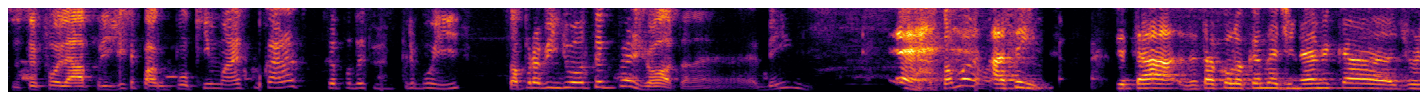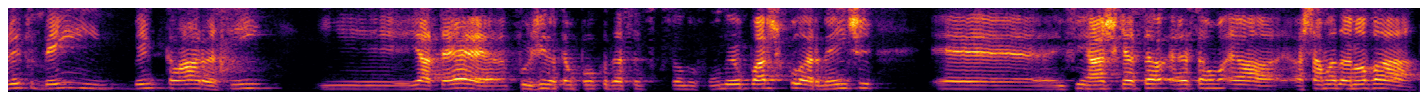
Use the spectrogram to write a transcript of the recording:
se você for olhar a Frigir, você paga um pouquinho mais para o cara você poder se distribuir só para vir de outro CNPJ, né? É bem. É, é uma... assim, você está você tá colocando a dinâmica de um jeito bem, bem claro, assim, e, e até fugindo até um pouco dessa discussão do fundo, eu particularmente, é, enfim, acho que essa, essa é a, a chamada nova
